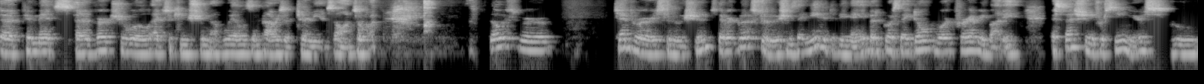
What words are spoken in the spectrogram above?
uh, permits uh, virtual execution of wills and powers of attorney and so on and so forth. Those were temporary solutions. They were good solutions. They needed to be made, but of course, they don't work for everybody, especially for seniors who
